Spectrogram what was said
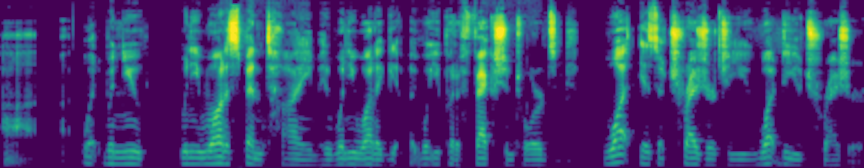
uh, when you when you want to spend time and when you want to get what you put affection towards, what is a treasure to you? What do you treasure?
